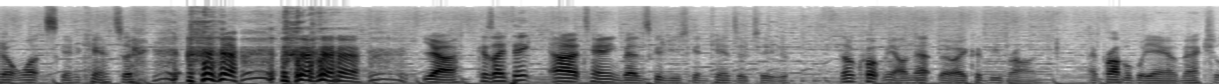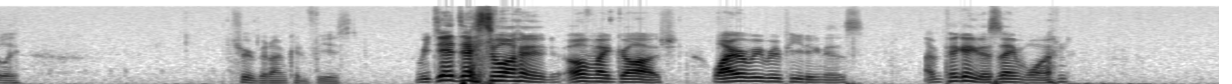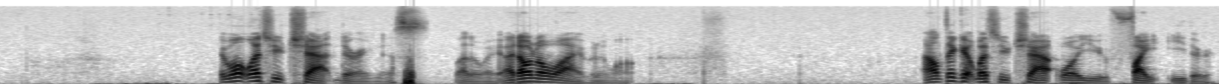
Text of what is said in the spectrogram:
I don't want skin cancer. yeah, because I think uh, tanning beds could use skin cancer too. Don't quote me on that though, I could be wrong. I probably am, actually. True, but I'm confused. We did this one! Oh my gosh. Why are we repeating this? I'm picking the same one. It won't let you chat during this by the way. I don't know why, but it won't. I don't think it lets you chat while you fight either.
